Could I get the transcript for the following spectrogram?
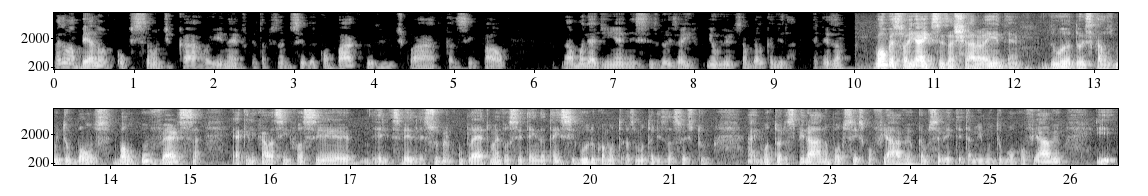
Mas é uma bela opção de carro aí, né? Porque tá precisando de sedã compacto, 2024, casa sem pau. dá uma olhadinha nesses dois aí e o Virtus é um belo candidato, beleza? Bom, pessoal, e aí, o que vocês acharam aí? Né? Dois, dois carros muito bons. Bom, o Versa é aquele carro assim que você, ele, ele é super completo, mas você ainda está inseguro com as motorizações turbo. Aí motor aspirado, 1.6 confiável, câmbio CVT também muito bom, confiável. E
